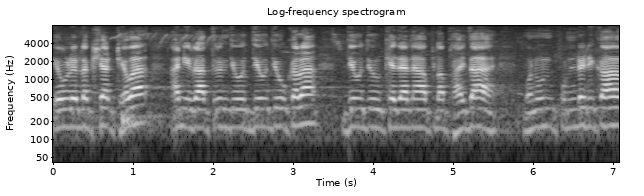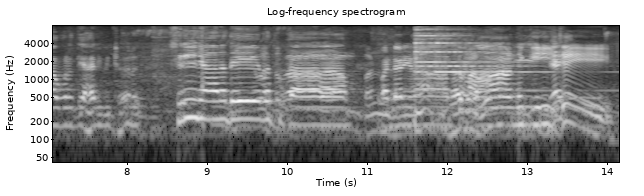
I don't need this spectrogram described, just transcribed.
एवढं लक्षात ठेवा. आणि रात्रंदिव देव देव करा. देव देव केल्यानं आपला फायदा आहे. म्हणून पुंडलिकावरती हरी विठ्ठल श्री ज्ञानदेव तुकाराम पंढरीनाथ भगवान की जय.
